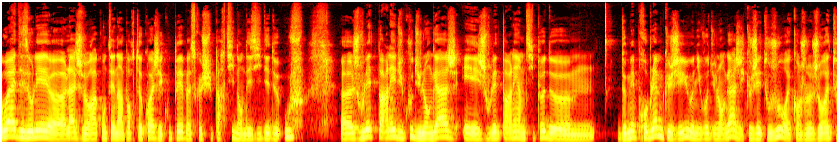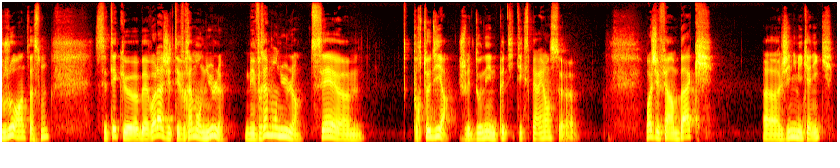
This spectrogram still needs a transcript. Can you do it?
Ouais, désolé, euh, là je racontais n'importe quoi, j'ai coupé parce que je suis parti dans des idées de ouf. Euh, je voulais te parler du coup du langage et je voulais te parler un petit peu de, de mes problèmes que j'ai eu au niveau du langage et que j'ai toujours et quand j'aurai toujours hein, de toute façon. C'était que ben voilà, j'étais vraiment nul, mais vraiment nul. Sais, euh, pour te dire, je vais te donner une petite expérience. Moi j'ai fait un bac euh, génie mécanique.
